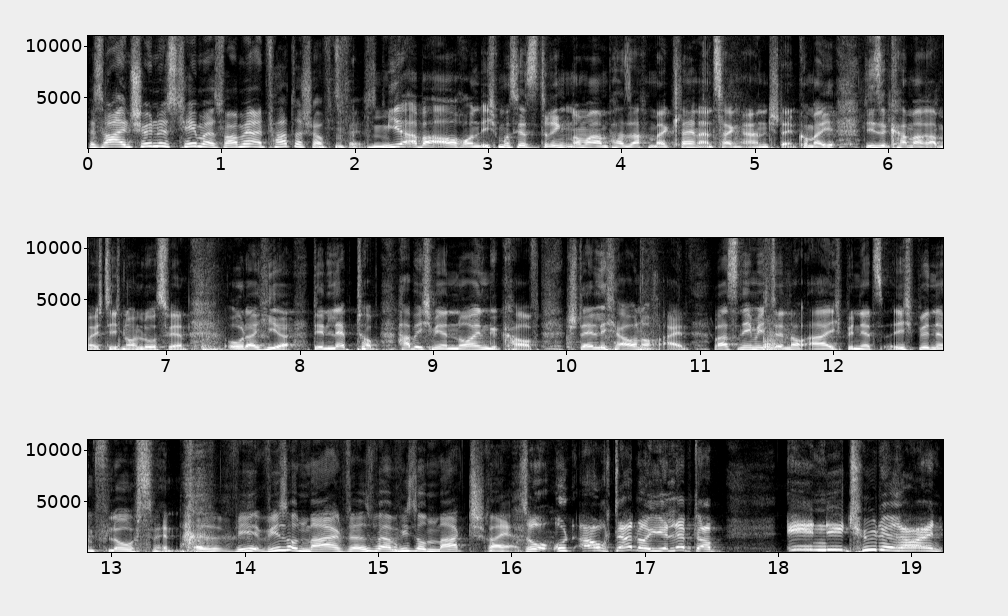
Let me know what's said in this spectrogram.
Es war ein schönes Thema, es war mir ein Vaterschaftsfest. Mir aber auch. Und ich muss jetzt dringend noch mal ein paar Sachen bei Kleinanzeigen anstellen. Guck mal hier, diese Kamera möchte ich noch loswerden. Oder hier, den Laptop. Habe ich mir einen neuen gekauft. Stelle ich auch noch ein. Was nehme ich denn noch? Ah, ich bin jetzt, ich bin im Flow, Sven. Also wie, wie so ein Markt, das war wie so ein Marktschreier. So, und auch da noch ihr Laptop in die Tüte rein.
